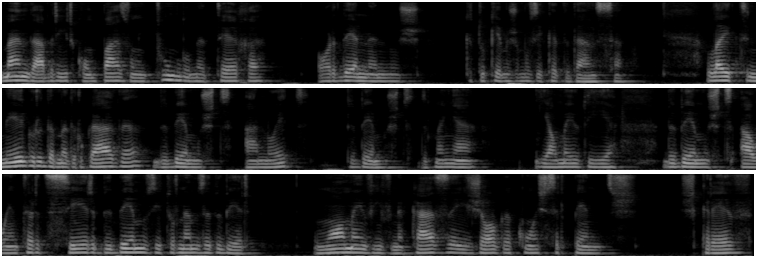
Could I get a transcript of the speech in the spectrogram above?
manda abrir com paz um túmulo na terra, ordena-nos que toquemos música de dança. Leite negro da madrugada, bebemos-te à noite, bebemos-te de manhã e ao meio-dia, bebemos-te ao entardecer, bebemos e tornamos a beber. Um homem vive na casa e joga com as serpentes. Escreve,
